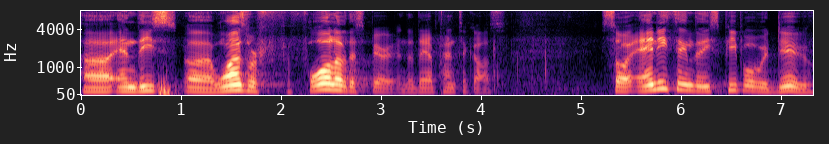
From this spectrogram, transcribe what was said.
uh, and these uh, ones were f- full of the Spirit in the day of Pentecost. So anything these people would do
